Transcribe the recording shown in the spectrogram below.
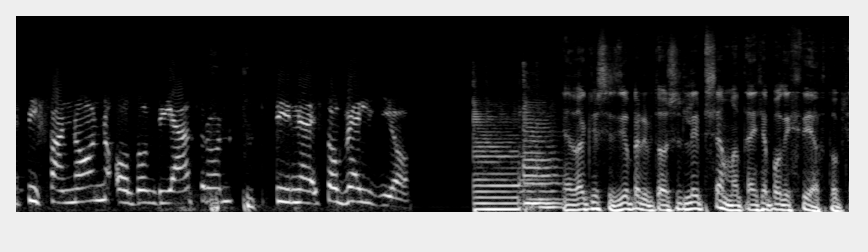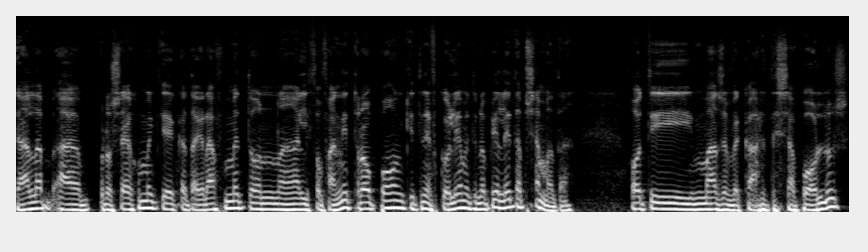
επιφανών οδοντιάτρων στην, ε, στο Βέλγιο. Εδώ και στις δύο περιπτώσεις λέει ψέματα. Έχει αποδειχθεί αυτό πια. Αλλά α, προσέχουμε και καταγράφουμε τον αληθοφανή τρόπο και την ευκολία με την οποία λέει τα ψέματα. Ότι μάζευε κάρτες από όλους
